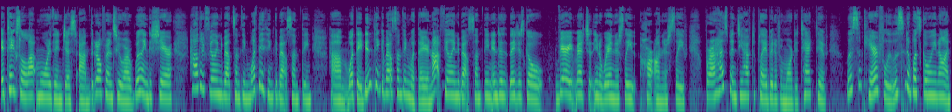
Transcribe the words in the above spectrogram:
It takes a lot more than just um, the girlfriends who are willing to share how they're feeling about something, what they think about something, um, what they didn't think about something, what they are not feeling about something, and they just go very much, you know, wearing their sleeve, heart on their sleeve. For our husbands, you have to play a bit of a more detective Listen carefully. Listen to what's going on.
